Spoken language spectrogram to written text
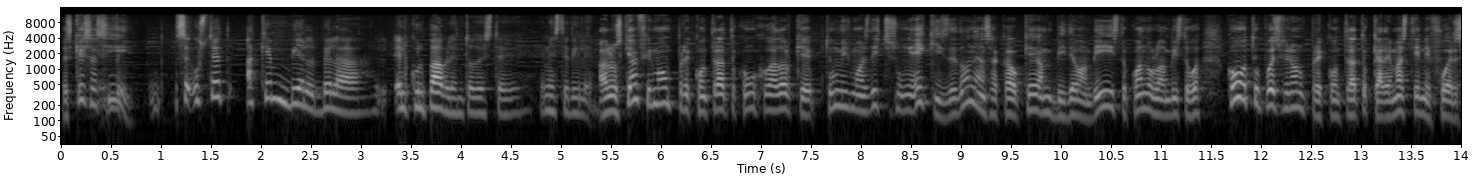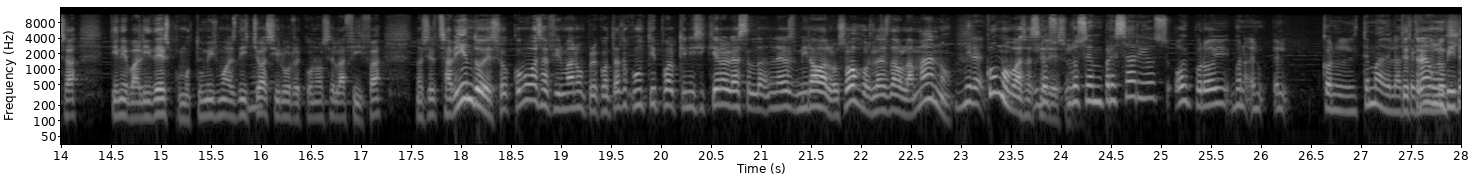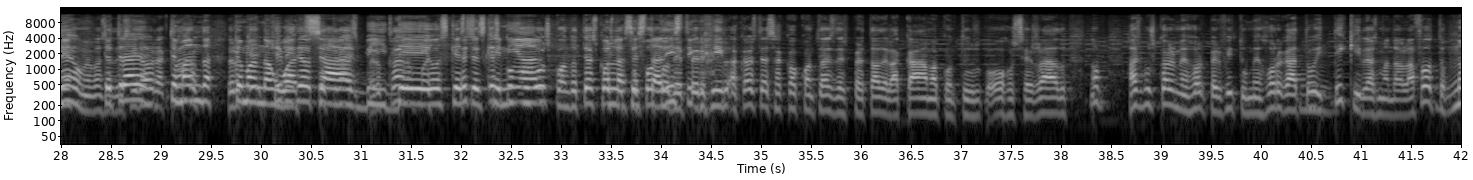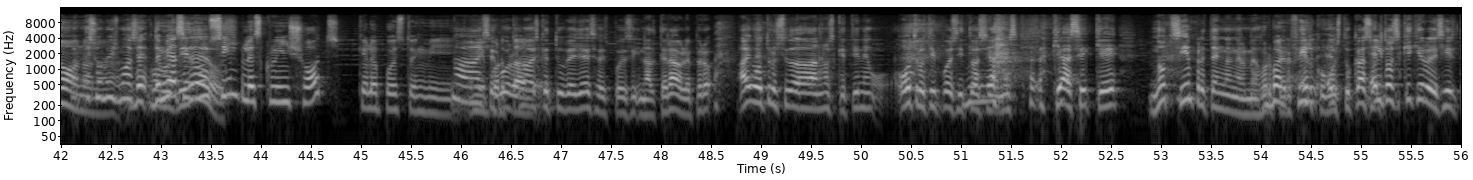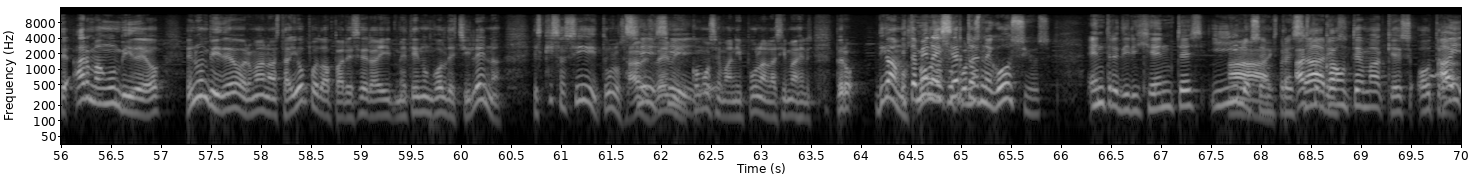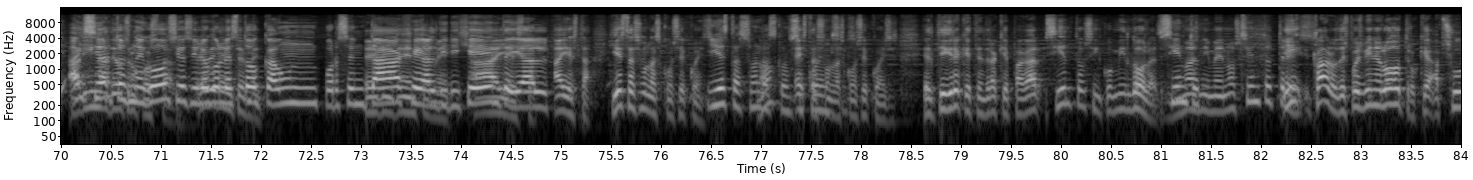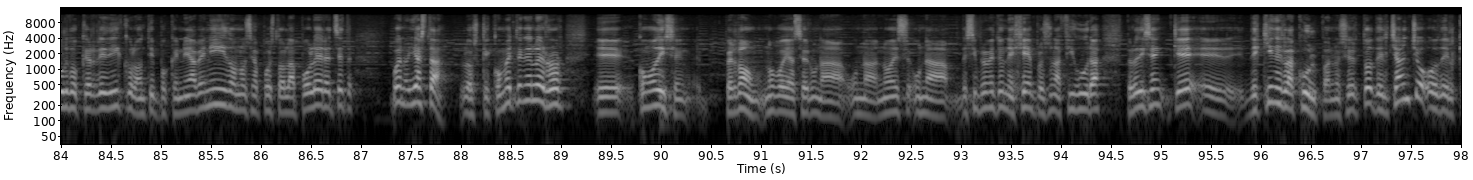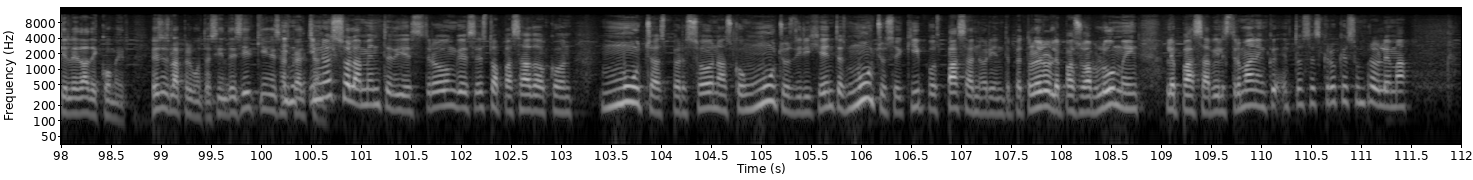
Es que es así. Se- ¿Usted a quién ve, el, ve la- el culpable en todo este, en este dilema? A los que han firmado un precontrato con un jugador que tú mismo has dicho es un X, ¿de dónde han sacado? ¿Qué video han visto? ¿Cuándo lo han visto? ¿Cómo tú puedes firmar un precontrato que además tiene fuerza, tiene validez, como tú mismo has dicho, así lo reconoce la FIFA? ¿no es cierto? Sabiendo eso, ¿cómo vas a firmar un precontrato con un tipo al que ni siquiera le has, le has mirado a los ojos, le has dado la mano? Mira, ¿Cómo vas a hacer los, eso? Los empresarios, hoy por hoy, bueno, el- el- con el tema de la Te trae tecnología... un video, me vas te a decir trae- ahora. Te, claro. manda, te ¿qué- mandan qué video te WhatsApp, trae? Pero claro, videos, pues, que esto es, como genial. vos cuando te has con puesto las tu foto de perfil, acá te has sacado cuando te has despertado de la cama con tus ojos cerrados. No, has buscado el mejor perfil, tu mejor gato y tiki le has mandado la foto. Mm. No, no, Eso no, mismo no. hace De, con de mí los ha sido un videos. simple screenshot que lo he puesto en mi, No, en mi seguro, portal. no, es que tu belleza es pues inalterable, pero hay otros ciudadanos que tienen otro tipo de situaciones que hace que no siempre tengan el mejor Bueno, perfil, el- como el- es tu caso. el- Entonces, ¿qué quiero decirte? Arman un video, en un video, hermano, hasta yo puedo aparecer ahí metiendo un gol de chilena. Es que es así, tú lo sabes, Sí, Remy, sí. cómo se manipulan las imágenes. Pero, digamos, Y también hay a ciertos suponer- negocios entre dirigentes y Ah, los está. Has empresarios. tocado un tema que es otra hay, ciertos negocios y luego les toca un porcentaje al dirigente y al... Ahí está. Y estas son las consecuencias. Y estas son ¿no? las Estas son consecuencias. las consecuencias. El Tigre que tendrá que pagar 105 mil dólares, ni más ni menos. 103. Y claro, después viene lo otro, que absurdo, que ridículo, un tipo que ni ha venido, no se ha puesto la polera, etc. Bueno, ya está. Los que cometen el error, eh, como dicen, perdón, no voy a hacer una, una, no es una, es simplemente un ejemplo, es una figura, pero dicen que eh, de quién es la culpa, ¿no es cierto? ¿Del chancho o del que le da de comer? Esa es la pregunta, sin decir quién es acá el Y, y chancho. no es solamente Die Strongest, esto ha pasado con muchas personas, con muchos dirigentes, muchos equipos, pasa en Oriente Petrolero, le pasó a Blumen, le pasa a Bilsterman, entonces creo que es un problema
